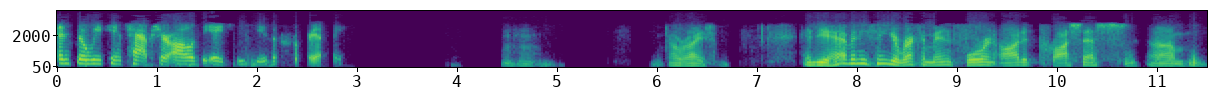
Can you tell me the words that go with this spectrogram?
and so we can capture all of the HCCs appropriately. hmm All right. And do you have anything you recommend for an audit process? Um,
